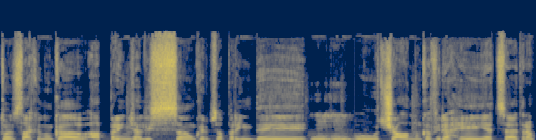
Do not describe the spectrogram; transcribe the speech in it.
Tony Stark nunca aprende a lição que ele precisa aprender, uhum. O T'Challa nunca vira rei, etc.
